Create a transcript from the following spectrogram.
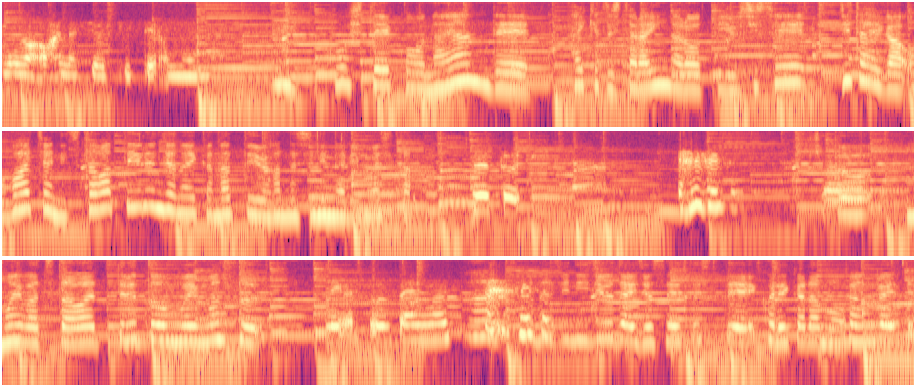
今お話を聞いて思います。こうしてこう悩んで解決したらいいんだろうっていう姿勢自体がおばあちゃんに伝わっているんじゃないかなっていう話になりました。それといいな。きっと思いは伝わってると思います。ありがとうございます。はい、同じ20代女性としてこれからも考えて。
